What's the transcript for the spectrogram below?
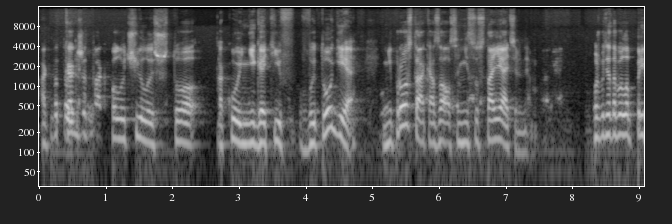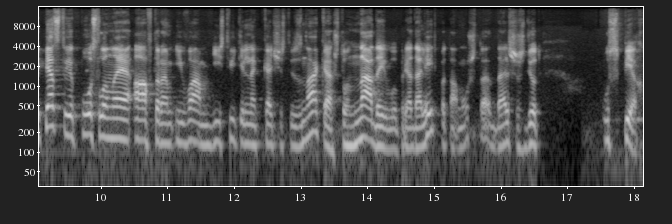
А как же так получилось, что такой негатив в итоге не просто оказался несостоятельным? Может быть, это было препятствие, посланное автором и вам действительно в качестве знака, что надо его преодолеть, потому что дальше ждет успех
